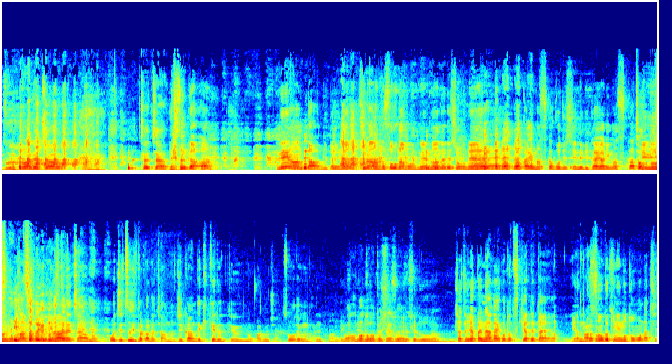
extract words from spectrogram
ずっとあれちゃう？ちゃうちゃう。なんかあんねあんたみたいな。それあんたそうだもんね。なんででしょうね。わかりますか？ご自身で。理解ありますか？っていう意味の感じそういうこと。今あれちゃうの？落ち着いたからちゃうの？時間できてるっていうのがあるじゃん。そうでもない。時間できてるかバタバタしてそうですけど。けどうんじゃあじゃあやっぱり長いこと付き合ってたやんやんかかその時にもう友達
